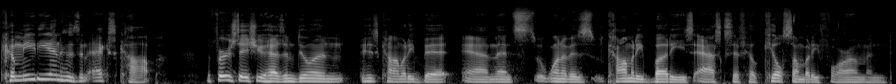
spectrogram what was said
comedian who's an ex-cop. The first issue has him doing his comedy bit, and then one of his comedy buddies asks if he'll kill somebody for him, and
